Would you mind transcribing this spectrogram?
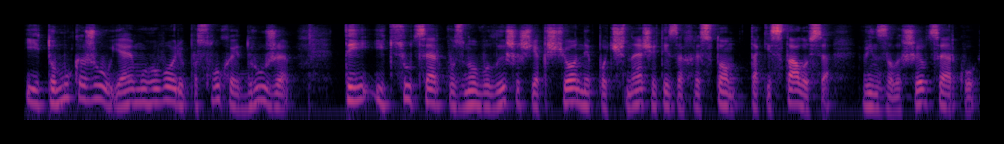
І тому кажу, я йому говорю: послухай, друже. Ти і цю церкву знову лишиш, якщо не почнеш іти за Христом. Так і сталося. Він залишив церкву,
